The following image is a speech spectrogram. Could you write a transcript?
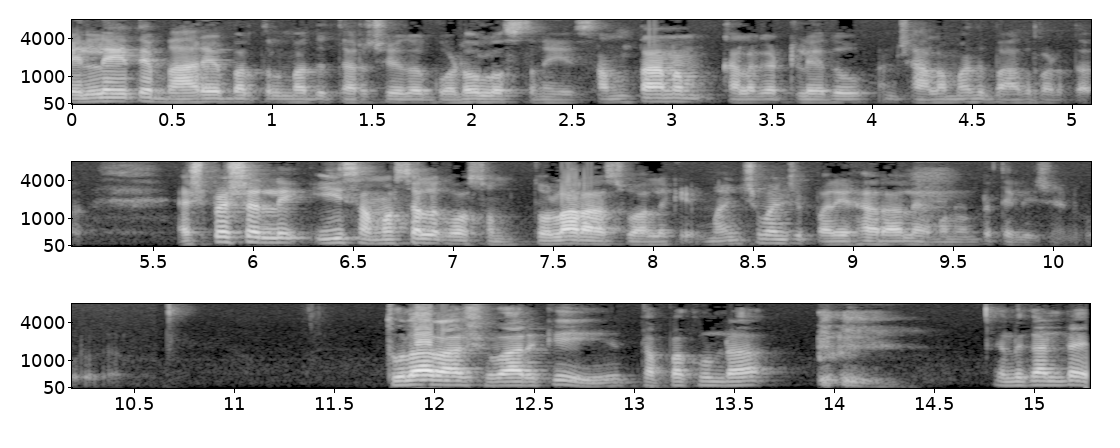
పెళ్ళి అయితే భార్య భర్తల మధ్య తరచు ఏదో గొడవలు వస్తున్నాయి. సంతానం కలగట్లేదు అని చాలామంది బాధపడతారు. ఎస్పెషల్లీ ఈ సమస్యల కోసం తులారాశి వాళ్ళకి మంచి మంచి పరిహారాలు ఏమైనా ఉంటే తెలియజేయండి గురుగారు. తులారాశి వారికి తప్పకుండా ఎందుకంటే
